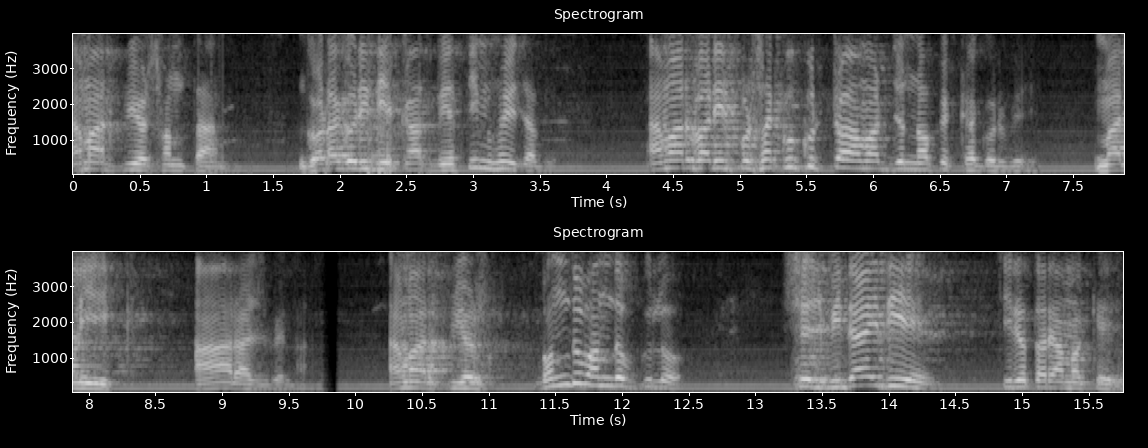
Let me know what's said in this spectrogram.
আমার প্রিয় সন্তান গড়াগড়ি দিয়ে কাঁদবে বেতিম হয়ে যাবে। আমার বাড়ির পোষা কুকুরটাও আমার জন্য অপেক্ষা করবে। মালিক আর আসবে না। আমার প্রিয় বন্ধু বান্ধবগুলো শেষ বিদায় দিয়ে চিরতরে আমাকে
